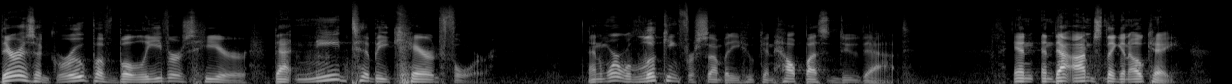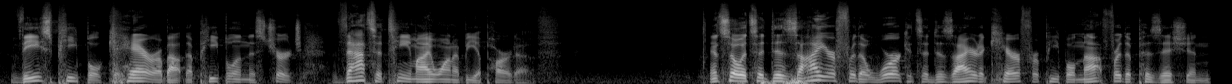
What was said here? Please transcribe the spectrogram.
there is a group of believers here that need to be cared for and we're looking for somebody who can help us do that. And and that i'm just thinking okay these people care about the people in this church. That's a team i want to be a part of and so it's a desire for the work, it's a desire to care for people, not for the position.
